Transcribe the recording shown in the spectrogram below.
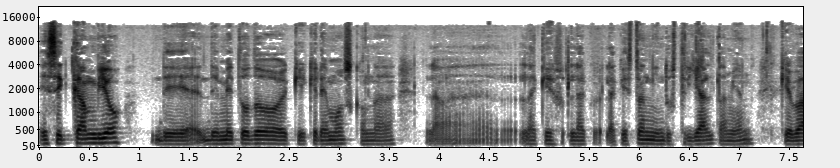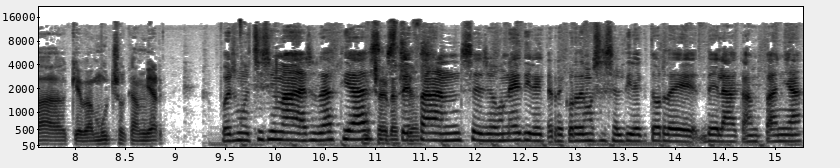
ese cambio de, método que queremos con la, la, la, la, cuestión industrial también, que va, que va mucho a cambiar. Pues muchísimas gracias, Stefan Sejounet, recordemos es el director de, de la campaña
